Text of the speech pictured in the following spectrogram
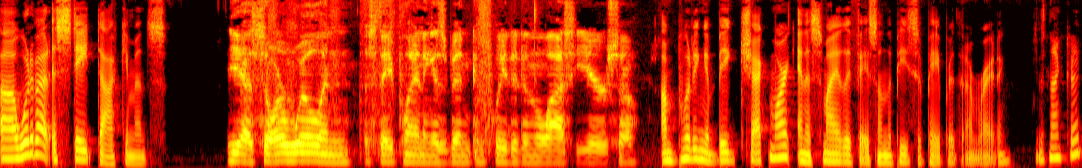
uh, what about estate documents? Yeah, so our will and estate planning has been completed in the last year or so. I'm putting a big check mark and a smiley face on the piece of paper that I'm writing. Isn't that good?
